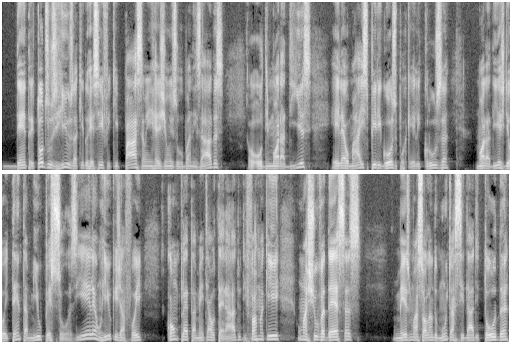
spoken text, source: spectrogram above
dentre todos os rios aqui do Recife que passam em regiões urbanizadas ou, ou de moradias, ele é o mais perigoso porque ele cruza moradias de 80 mil pessoas. E ele é um rio que já foi completamente alterado, de forma que uma chuva dessas, mesmo assolando muito a cidade toda,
